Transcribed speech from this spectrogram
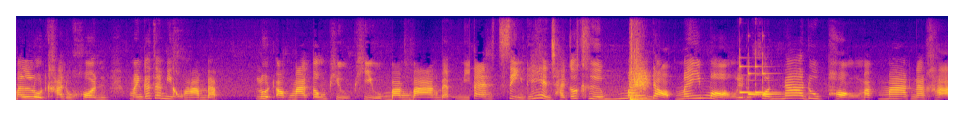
มันหลุดค่ะทุกคน มันก็จะมีความแบบ หลุดออกมาตรงผิวผิวบางๆแบบนี้ แต่สิ่งที่เห็นชัดก็คือไม่ดอบไม่หมองเลยทุกคนหน้าดูผ่องมากๆนะคะ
